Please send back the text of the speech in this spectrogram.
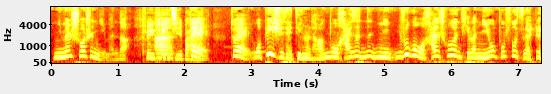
你们说是你们的，非黑即白，对对，我必须得盯着他，我孩子，那你如果我孩子出问题了，你又不负责任，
